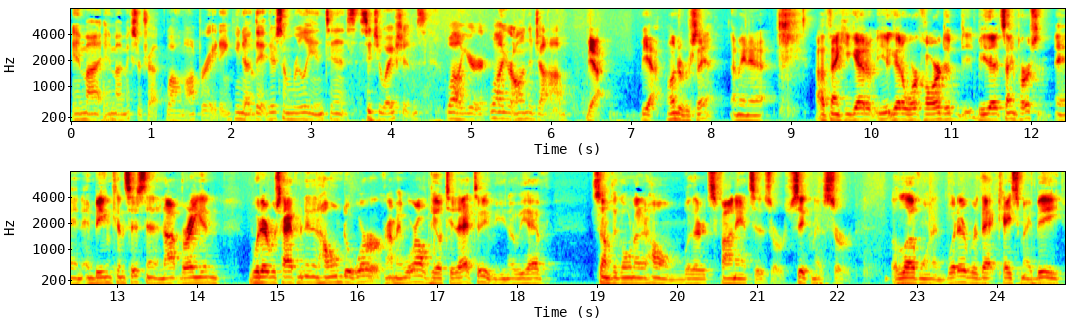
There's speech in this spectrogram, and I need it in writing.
in my in my mixer truck while I'm operating. You know, there- there's some really intense situations while you're while you're on the job. Yeah, yeah, hundred percent. I mean, uh, I think you got to you got to work hard to be that same person and and being consistent and not bringing whatever's happening at home to work. I mean, we're all guilty of that too. You know, we have something going on at home, whether it's finances or sickness or a loved one, whatever that case may be.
